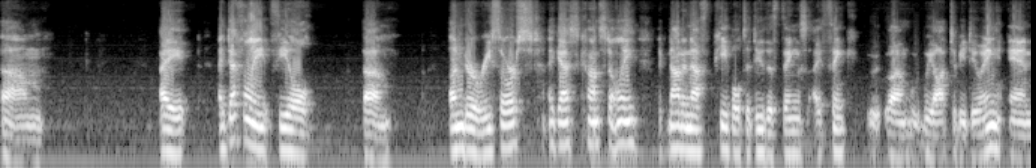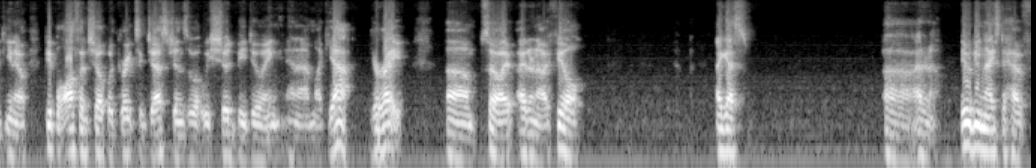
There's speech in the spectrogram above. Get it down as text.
Um, I I definitely feel um, under resourced, I guess, constantly. Like not enough people to do the things I think um, we ought to be doing. And, you know, people often show up with great suggestions of what we should be doing. And I'm like, yeah, you're right. Um, so I, I don't know. I feel, I guess, uh, I don't know. It would be nice to have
